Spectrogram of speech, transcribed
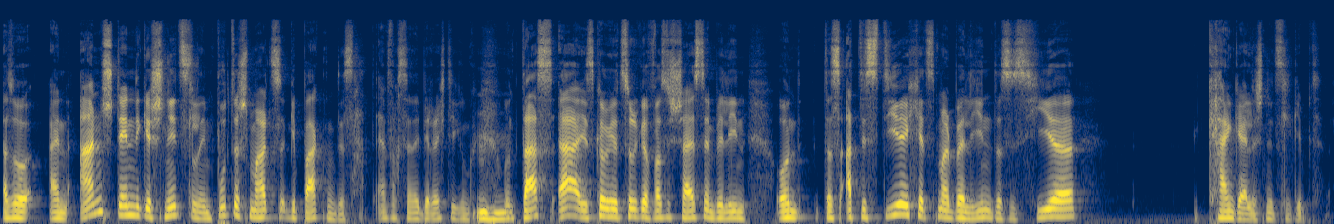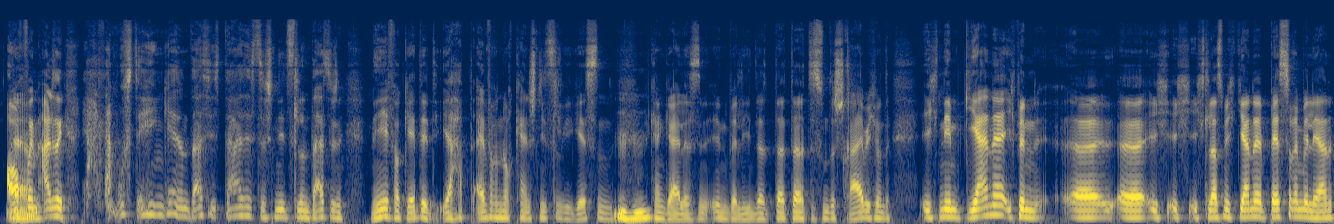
also ein anständiges Schnitzel in Butterschmalz gebacken, das hat einfach seine Berechtigung. Mhm. Und das, ah, jetzt komme ich wieder zurück auf was ist scheiße in Berlin. Und das attestiere ich jetzt mal Berlin, dass es hier kein geiles Schnitzel gibt. Auch Ja. wenn alle sagen, ja, da musst du hingehen und das ist, das ist das Schnitzel und das ist. Nee, forget it. Ihr habt einfach noch kein Schnitzel gegessen, Mhm. kein geiles in, in Berlin. Da, da, da, das unterschreibe ich und ich nehme gerne, ich bin, äh, äh, ich, ich, ich lasse mich gerne bessere mir lernen.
